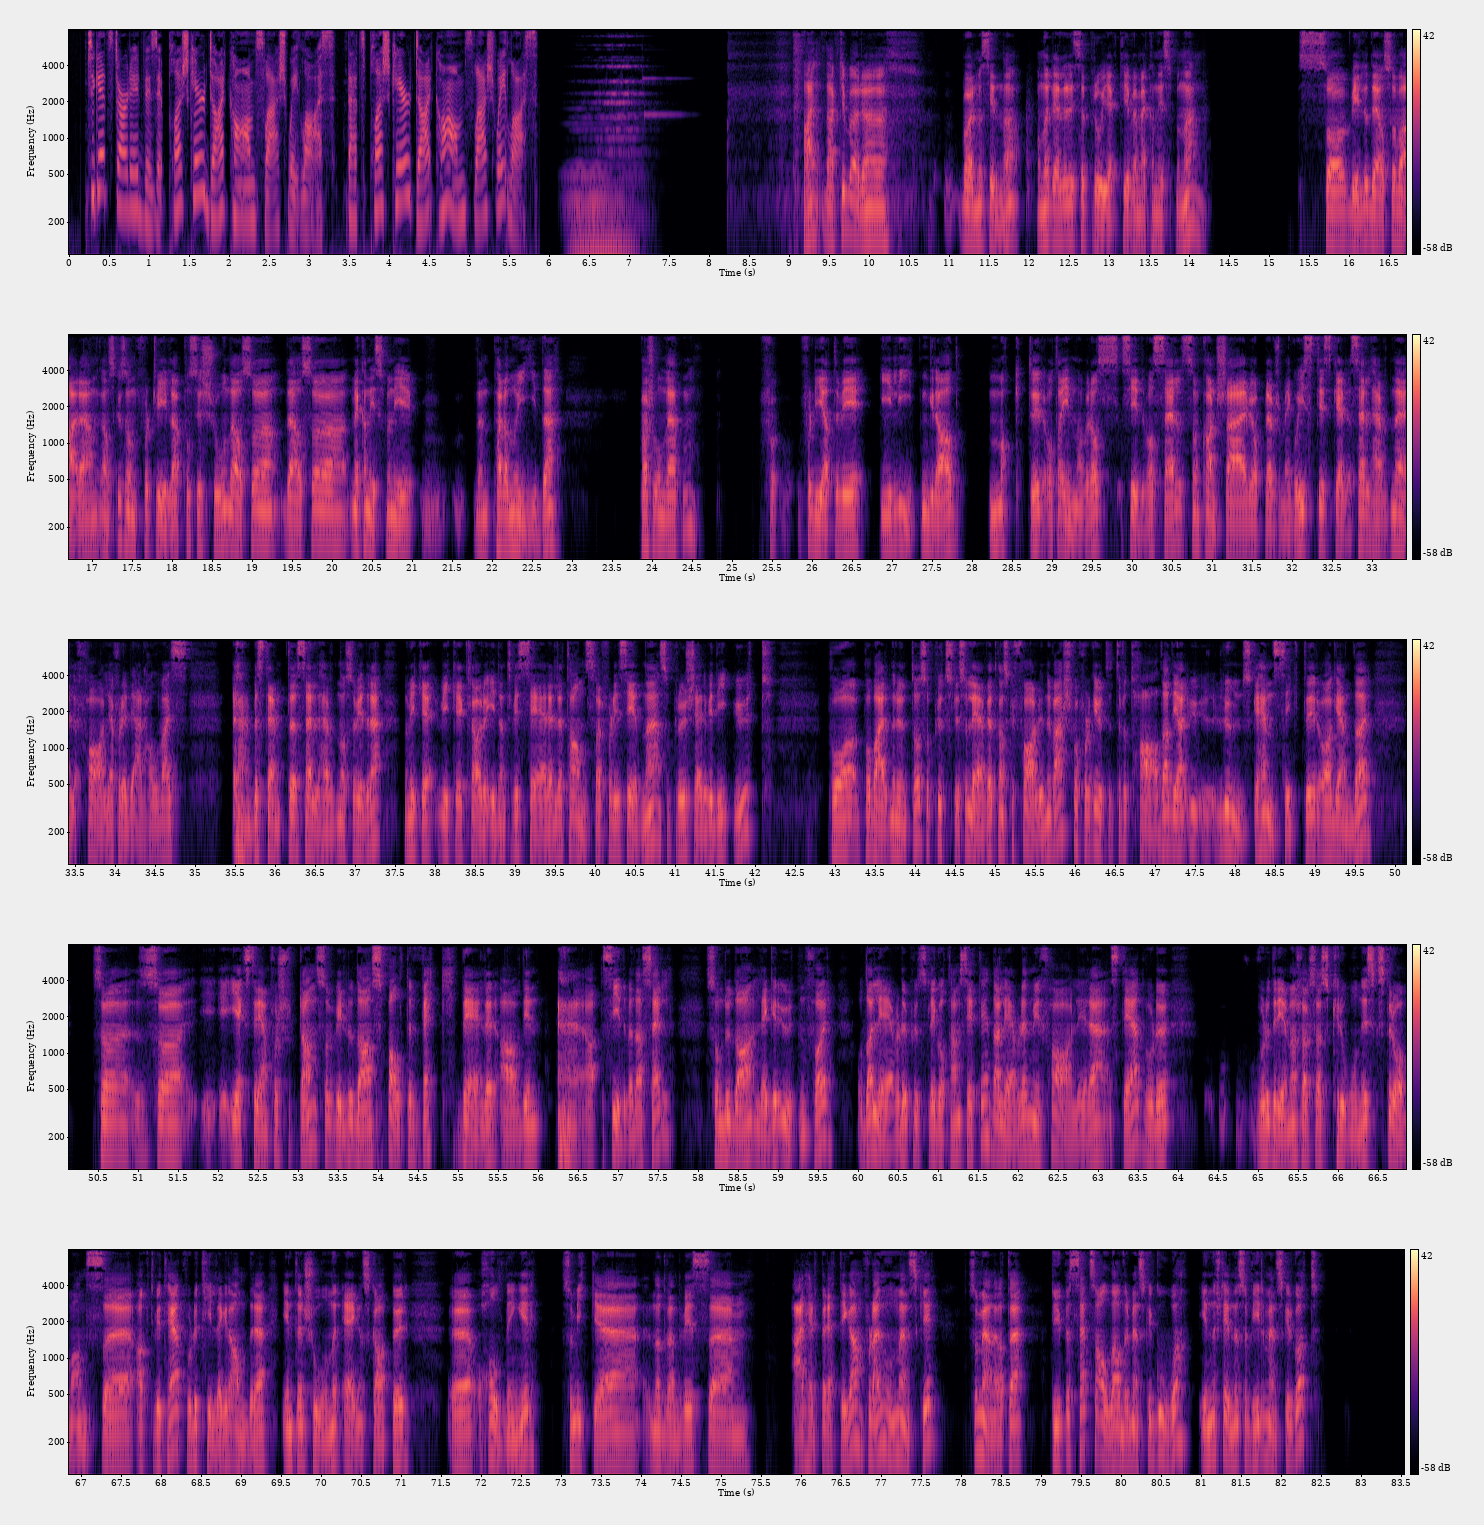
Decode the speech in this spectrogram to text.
To get started, visit plushcare.com slash weight loss. That's plushcare.com slash weight loss. Nei, det er ikke bare, bare med sinne. Og når det gjelder disse projektive mekanismene, så vil jo det også være en ganske sånn fortvila posisjon. Det er, også, det er også mekanismen i den paranoide personligheten. For, fordi at vi i liten grad makter å ta inn over oss sider ved oss selv som kanskje er, vi opplever som egoistiske eller selvhevdende eller farlige fordi de er halvveis bestemte, selvhevdende osv. Når vi ikke, vi ikke klarer å identifisere eller ta ansvar for de sidene, så projiserer vi de ut på, på, verden rundt oss, og plutselig så lever vi i et ganske farlig univers hvor folk er ute etter å ta deg, de har lumske hensikter og agendaer. Så, så i, i, ekstrem forstand så vil du da spalte vekk deler av din side ved deg selv som du da legger utenfor, og da lever du plutselig i Gotham City. Da lever du et mye farligere sted hvor du, hvor du driver med en slags, kronisk stråmannsaktivitet, hvor du tillegger andre intensjoner, egenskaper, eh, holdninger som ikke nødvendigvis eh, er helt berettiga. For det er noen mennesker som mener at det, dypest sett så er alle andre mennesker gode. Innerst inne så vil mennesker godt.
